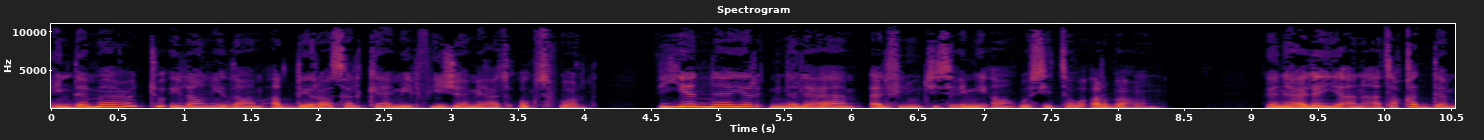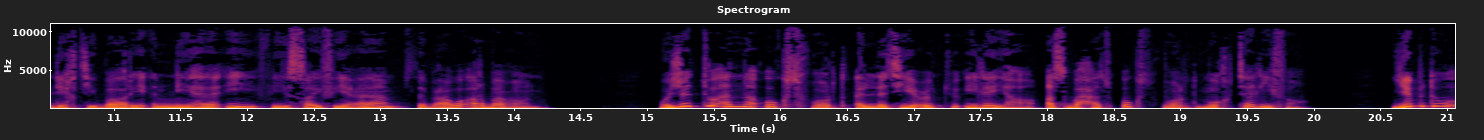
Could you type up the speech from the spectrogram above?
عندما عدت إلى نظام الدراسة الكامل في جامعة أكسفورد في يناير من العام 1946 كان علي أن أتقدم لاختباري النهائي في صيف عام 47 وجدت أن أكسفورد التي عدت إليها أصبحت أكسفورد مختلفة. يبدو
